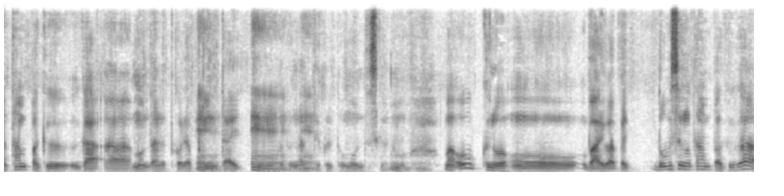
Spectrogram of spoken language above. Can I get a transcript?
ー、タンパクが問題なこれはプリン体ということになってくると思うんですけれども、まあ、多くの場合はやっぱり動物性のタンパクが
